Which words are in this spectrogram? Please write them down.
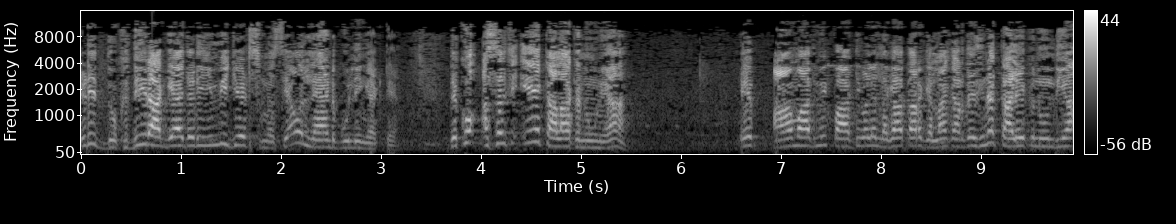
ਜਿਹੜੀ ਦੁੱਖ ਦੀ ਰਾਗ ਹੈ ਜਿਹੜੀ ਇਮੀਡੀਏਟ ਸਮੱਸਿਆ, ਉਹ ਲੈਂਡ ਪੂਲਿੰਗ ਐਕਟ ਹੈ ਦੇਖੋ, ਅਸਲ 'ਚ ਇਹ ਕਾਲਾ ਕਾਨੂੰਨ ਆ। ਇਹ ਆਮ ਆਦਮੀ ਪਾਰਟੀ ਵਾਲੇ ਲਗਾਤਾਰ ਗੱਲਾਂ ਕਰਦੇ ਸੀ ਨਾ, ਕਾਲੇ ਕਾਨੂੰਨ ਦੀਆਂ।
